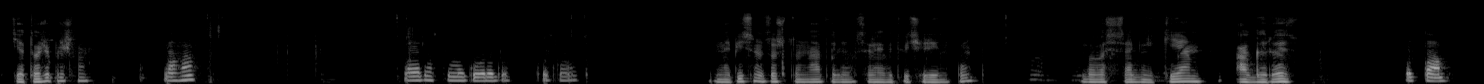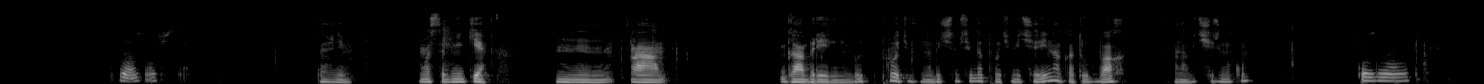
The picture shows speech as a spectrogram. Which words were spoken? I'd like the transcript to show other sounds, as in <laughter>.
Тебе тоже пришло? Ага. Наверное, своему городу. Кто знает. Написано то, что Наталья устраивает вечеринку в особняке Агрес. Это. Да, значит. Подожди. В особняке. А Габриэль не будет против. Он обычно всегда против вечеринок, а тут бах. Она вечеринку. Кто знает.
